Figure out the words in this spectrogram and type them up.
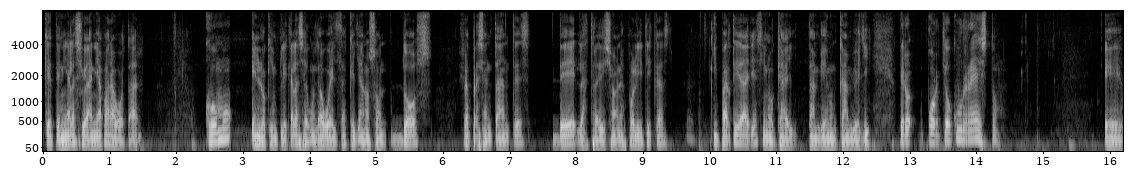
que tenía la ciudadanía para votar, como en lo que implica la segunda vuelta, que ya no son dos representantes de las tradiciones políticas y partidarias, sino que hay también un cambio allí. Pero, ¿por qué ocurre esto? Eh,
